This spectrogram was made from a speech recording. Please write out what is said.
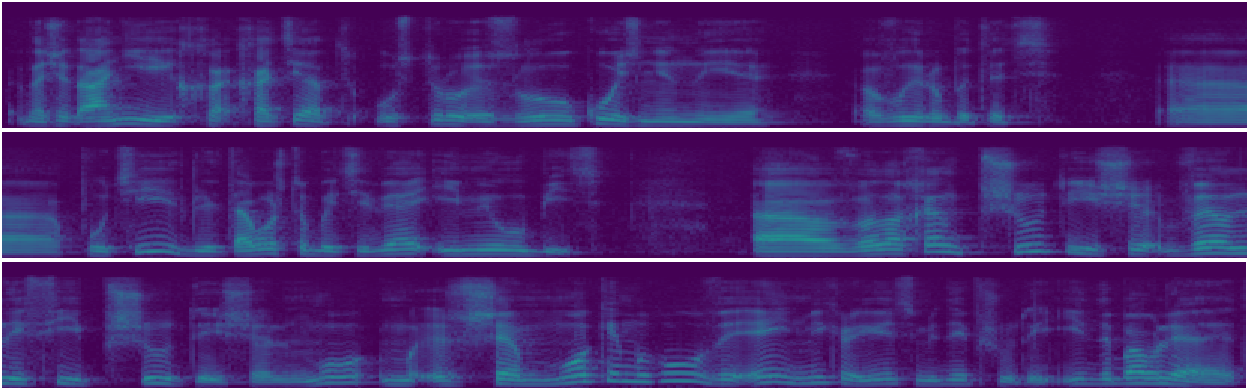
Значит, они хотят устроить злоукозненные выработать пути для того, чтобы тебя ими убить. Велахен пшуты велифи пшуты шем мокимгу вейн микро пшуты. И добавляет,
